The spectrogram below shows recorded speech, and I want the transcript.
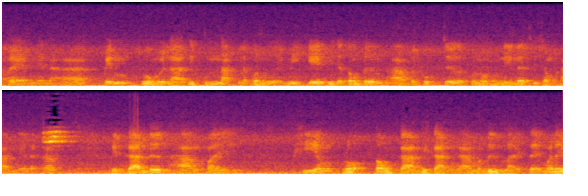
58 เนี่ยนะฮะเป็นช่วงเวลาที่คุณหนักแล้วก็เหนื่อยมีเกณฑ์ที่จะต้องเดินทางไปพบเจอคนโน้นคนนี้และที่สำคัญเนี่ยนะครับ เป็นการเดินทางไปพพียงเพราะต้องการให้การงานมันลื่นไหล แต่ไม่ได้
